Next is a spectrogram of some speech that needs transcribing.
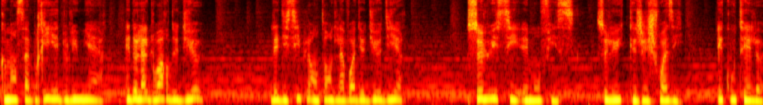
commencent à briller de lumière et de la gloire de Dieu. Les disciples entendent la voix de Dieu dire ⁇ Celui-ci est mon Fils, celui que j'ai choisi, écoutez-le ⁇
